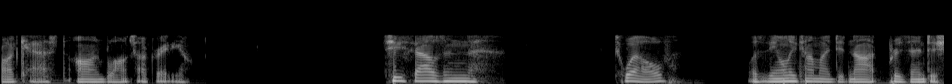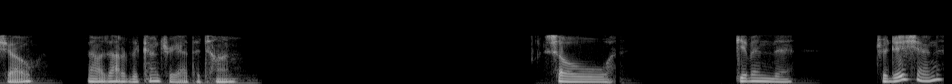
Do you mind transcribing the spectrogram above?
broadcast on Blog Talk Radio. 2012 was the only time I did not present a show. I was out of the country at the time. So, given the tradition,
